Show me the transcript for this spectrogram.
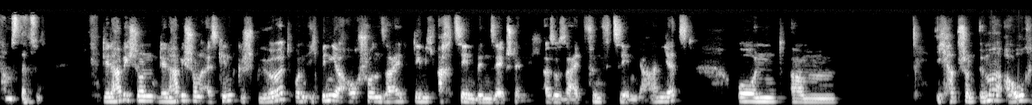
kam es dazu? Den habe ich schon, den habe ich schon als Kind gespürt und ich bin ja auch schon seitdem ich 18 bin selbstständig, also seit 15 Jahren jetzt. Und ähm, ich habe schon immer auch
